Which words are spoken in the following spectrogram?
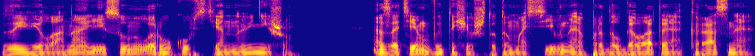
заявила она и сунула руку в стенную нишу. А затем, вытащив что-то массивное, продолговатое, красное,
